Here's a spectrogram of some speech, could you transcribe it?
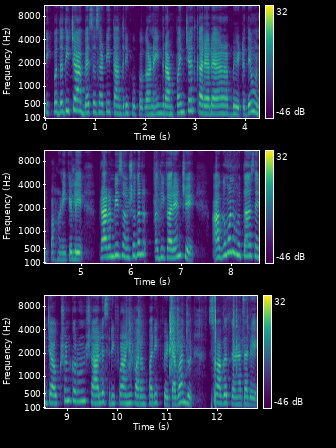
पीक पद्धतीच्या अभ्यासासाठी तांत्रिक उपकरणे ग्रामपंचायत कार्यालयाला भेट देऊन पाहणी केली. प्रारंभी संशोधन अधिकाऱ्यांचे आगमन होताच त्यांचे औक्षण करून शाल श्रीफळ आणि पारंपरिक फेट्या बांधून स्वागत करण्यात आले.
